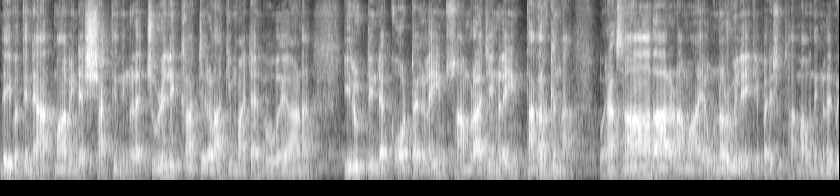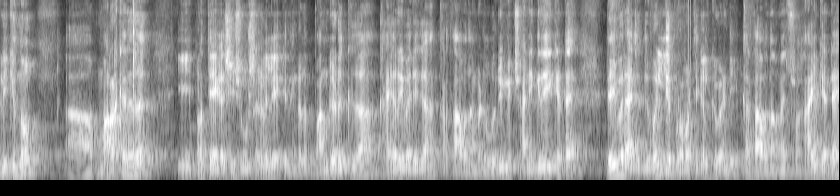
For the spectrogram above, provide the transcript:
ദൈവത്തിന്റെ ആത്മാവിന്റെ ശക്തി നിങ്ങളെ ചുഴലിക്കാറ്റുകളാക്കി മാറ്റാൻ പോവുകയാണ്. ഇരുട്ടിന്റെ കോട്ടകളെയും സാമ്രാജ്യങ്ങളെയും തകർക്കുന്ന ഒരു അസാധാരണമായ ഉണർവിലേക്ക് പരിശുദ്ധാത്മാവ് നിങ്ങളെ വിളിക്കുന്നു. മറക്കരുത്. ഈ പ്രത്യേക ശുശ്രൂഷകളിലേക്ക് നിങ്ങൾ പങ്കെടുക്കുക കയറി വരിക. കർത്താവ് നമ്മളെ ഒരുമിച്ച് അനുഗ്രഹിക്കട്ടെ. ദൈവരാജ്യത്തിൽ വലിയ പ്രവർത്തികൾക്ക് വേണ്ടി കർത്താവ് നമ്മെ സഹായിക്കട്ടെ.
